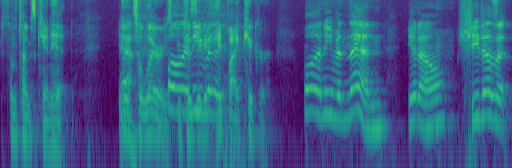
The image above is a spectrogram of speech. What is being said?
sometimes can't hit. Yeah. And it's hilarious Well, because they get hit by a kicker. Well, and even then, you know, she doesn't.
